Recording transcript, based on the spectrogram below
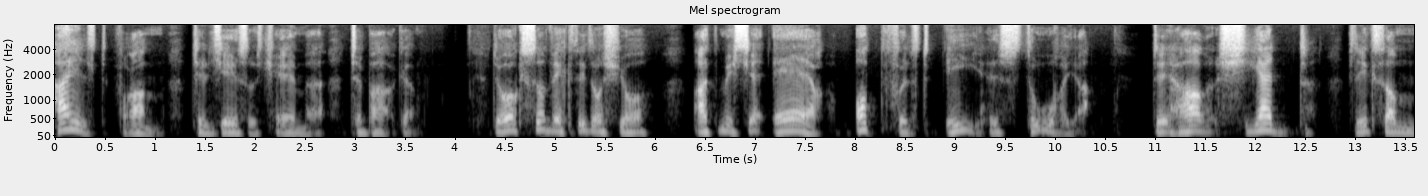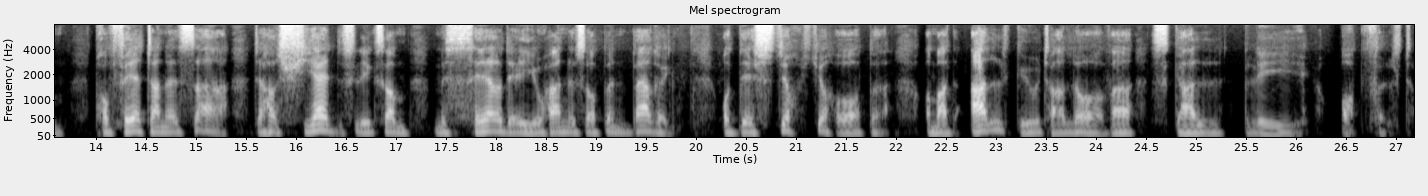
helt fram til Jesus kommer tilbake. Det er også viktig å se at mye er oppfylt i historia. Det har skjedd slik som profetene sa. Det har skjedd slik som vi ser det i Johannes' åpenbaring. Og det styrker håpet om at alt Gud har lova, skal bli oppfylt.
